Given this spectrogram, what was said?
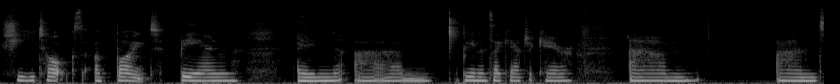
she talks about being in um, being in psychiatric care um, and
